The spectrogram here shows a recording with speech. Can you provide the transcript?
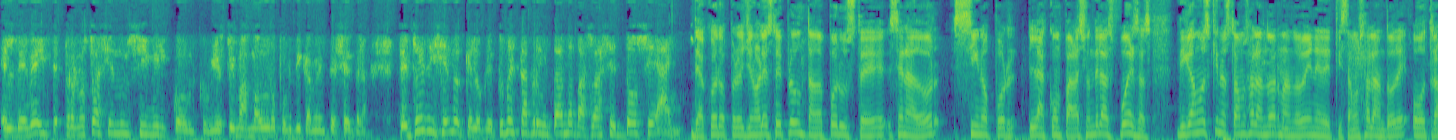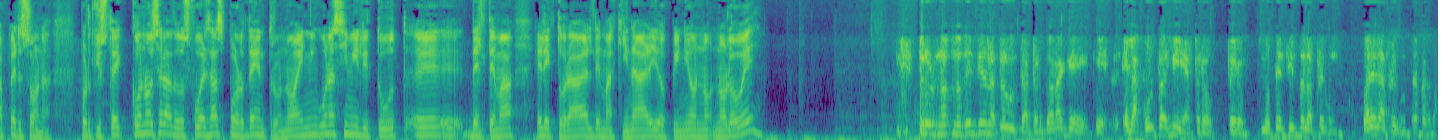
el de 20, pero no estoy haciendo un símil con que yo estoy más maduro políticamente, etcétera. Te estoy diciendo que lo que tú me estás preguntando pasó hace 12 años. De acuerdo, pero yo no le estoy preguntando por usted, senador, sino por la comparación de las fuerzas. Digamos que no estamos hablando de Armando Benedetti, estamos hablando de otra persona, porque usted conoce las dos fuerzas por dentro, no hay ninguna similitud eh, del tema electoral, de maquinaria, de opinión, ¿no, no lo ve? Pero no, te entiendo la pregunta, perdona que, la culpa es mía, pero, pero no te entiendo la pregunta. ¿Cuál es la pregunta, perdón?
